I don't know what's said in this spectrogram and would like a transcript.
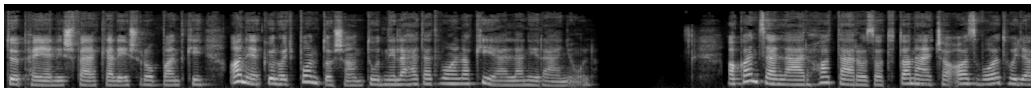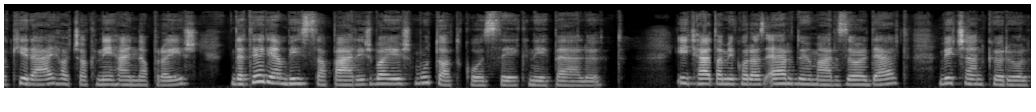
több helyen is felkelés robbant ki, anélkül, hogy pontosan tudni lehetett volna ki ellen irányul. A kancellár határozott tanácsa az volt, hogy a király, ha csak néhány napra is, de térjen vissza Párizsba és mutatkozzék népe előtt. Így hát, amikor az erdő már zöldelt, Vicsen körül,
